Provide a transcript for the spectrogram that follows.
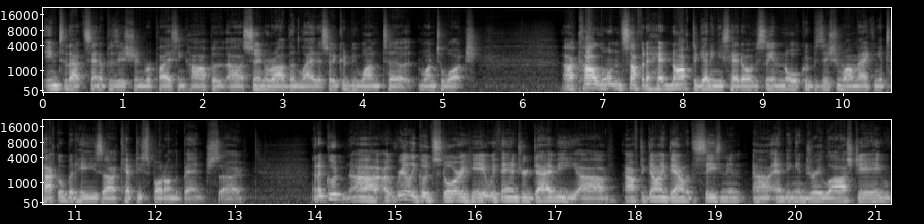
into that centre position, replacing Harper uh, sooner rather than later. So he could be one to one to watch. Uh, Karl Lawton suffered a head knock to getting his head obviously in an awkward position while making a tackle, but he's uh, kept his spot on the bench. So, and a good, uh, a really good story here with Andrew Davey. Uh, after going down with a season-ending uh, injury last year, he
